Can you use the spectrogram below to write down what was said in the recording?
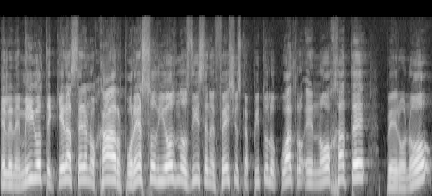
El enemigo te quiere hacer enojar. Por eso Dios nos dice en Efesios capítulo 4, enójate, pero no,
